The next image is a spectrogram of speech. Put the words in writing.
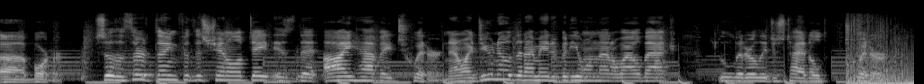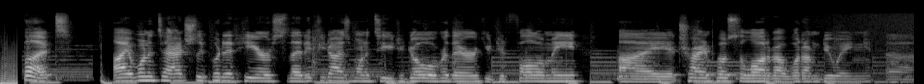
uh, border. So the third thing for this channel update is that I have a Twitter. Now, I do know that I made a video on that a while back, literally just titled Twitter, but I wanted to actually put it here so that if you guys wanted to, you could go over there, you could follow me. I try and post a lot about what I'm doing. Uh...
